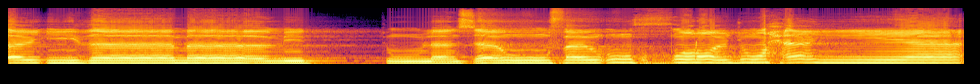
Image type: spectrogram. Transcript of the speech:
أإذا ما لسوف أخرج حيا.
